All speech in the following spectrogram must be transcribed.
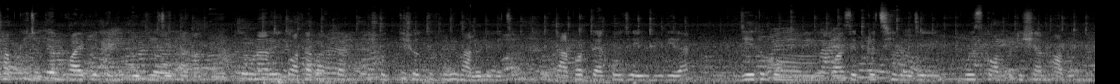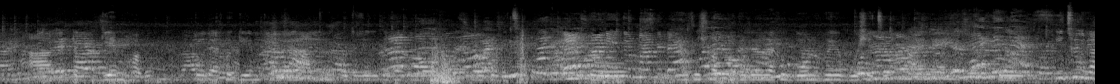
সব কিছুতে ভয় পেতে এগিয়ে যেতে হবে। তো ওনার ওই কথাবার্তার মধ্যে সত্যি সত্যি খুবই ভালো লেগেছে। তারপর দেখো যে এই দিদিরা যেহেতু কনসেপ্টটা ছিল যে কুইজ কম্পিটিশান হবে আর একটা গেম হবে, তো দেখো গেম খেলার মাধ্যমে প্রতিযোগিতাটা আমরা করেছি, তো এই যে সব দিদিরা দেখো গোল হয়ে বসেছে। তো কিছুই না,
